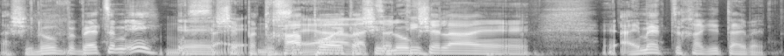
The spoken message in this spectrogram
והשילוב, ובעצם היא, אה, שפתחה פה את. השילוב שלה, אה, אה, האמת, צריך להגיד את האמת.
